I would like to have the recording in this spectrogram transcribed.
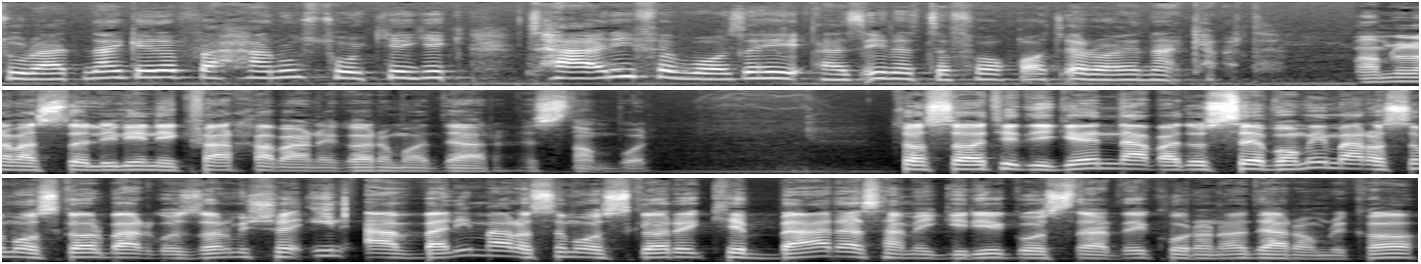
صورت نگرفت و هنوز ترکیه یک تعریف واضحی از این اتفاقات ارائه نکرده. ممنونم از لیلی نیکفر خبرنگار ما در استانبول. تا ساعتی دیگه 93 ومی مراسم اسکار برگزار میشه. این اولین مراسم اسکاره که بعد از همهگیری گسترده کرونا در آمریکا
